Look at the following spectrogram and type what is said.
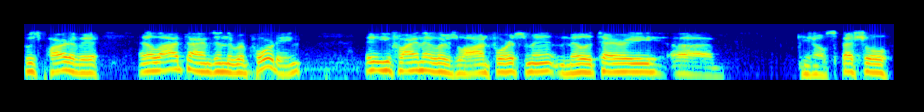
who's part of it. And a lot of times in the reporting, you find that there's law enforcement, military, uh, you know, special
